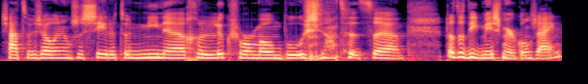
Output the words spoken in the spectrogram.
zaten we zo in onze serotonine gelukshormoonboost... dat het, uh, dat het niet mis meer kon zijn.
